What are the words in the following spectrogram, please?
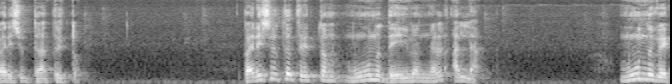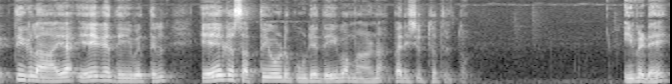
പരിശുദ്ധ ത്രിത്വം. പരിശുദ്ധ ത്രിത്വം മൂന്ന് ദൈവങ്ങൾ അല്ല. മൂന്ന് വ്യക്തികളായ ഏക ദൈവത്തിൽ ഏക സത്തയോട് കൂടിയ ദൈവമാണ് പരിശുദ്ധ ത്രിത്വം. ഇവിടെ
